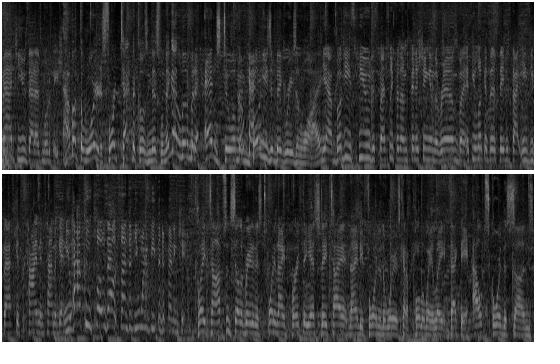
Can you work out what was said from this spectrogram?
mad to use that as motivation. How about the Warriors? Four technicals in this one. They got a little bit of edge to them, okay. and Boogie's a big reason why. Yeah, Boogie's huge, especially for them finishing in the rim. But if you look at this, they just got easy baskets time and time again. You have to close out, Suns, if you want to beat the defending champs. Klay Thompson celebrated his 29th birthday yesterday, tie at 94, and then the Warriors kind of pulled away late. In fact, they outscored the Suns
